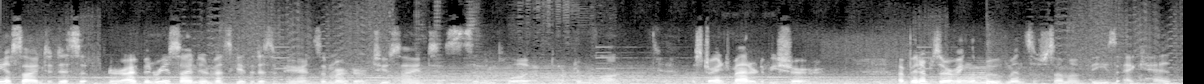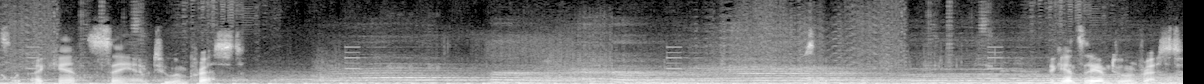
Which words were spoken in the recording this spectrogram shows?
Reassigned to dis or I've been reassigned to investigate the disappearance and murder of two scientists in employ of Dr. Milan. A strange matter to be sure. I've been observing the movements of some of these eggheads. I can't say I'm too impressed. I can't say I'm too impressed.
